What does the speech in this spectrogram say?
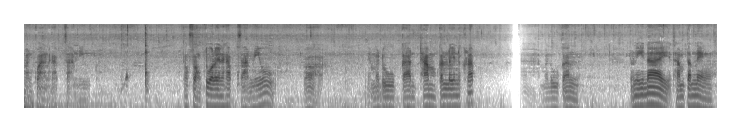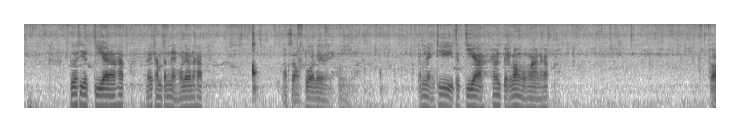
ความกว้างนะครับ 3 นิ้ว ต้องสองตัวเลยนะครับ3นิ้ว ก็เดี๋ยวมาดูการทำกันเลยนะครับ มาดูกันตอนนี้ได้ทำตำแหน่ง เพื่อที่จะเจียนะครับ ได้ทำตำแหน่งมาแล้วนะครับทั้งสองตัวเลยตำแหน่งที่ตะเกียร์ให้มันเป็นร่องลงมานะครับ ก็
